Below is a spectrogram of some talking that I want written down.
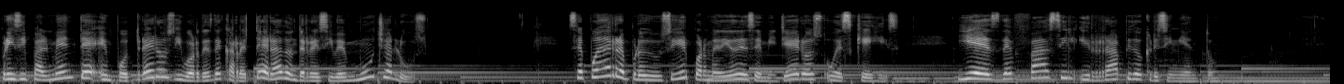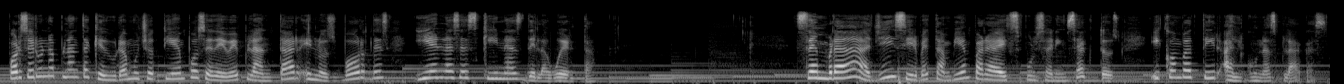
principalmente en potreros y bordes de carretera donde recibe mucha luz. Se puede reproducir por medio de semilleros o esquejes y es de fácil y rápido crecimiento. Por ser una planta que dura mucho tiempo se debe plantar en los bordes y en las esquinas de la huerta. Sembrada allí sirve también para expulsar insectos y combatir algunas plagas.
